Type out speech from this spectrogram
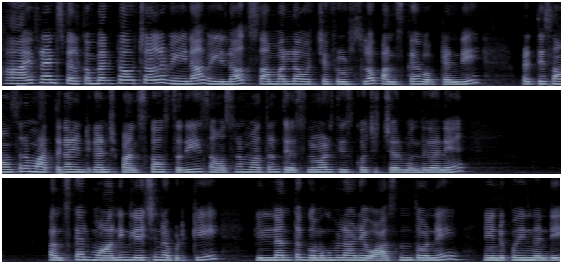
Hi friends welcome back to our channel Veena vlog సమ్మర్లో వచ్చే ఫ్రూట్స్లో పనసకాయ ఒకటండి. ప్రతి సంవత్సరం మా అత్తగారి ఇంటికాడ నుంచి పనసకాయ వస్తుంది. ఈ సంవత్సరం మాత్రం తెలిసిన వాళ్ళు తీసుకొచ్చి ఇచ్చారు ముందుగానే. పనసకాయలు మార్నింగ్ లేచినప్పటికీ ఇల్లంతా గుమగుమలాడే వాసనతోనే నిండిపోయిందండి.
